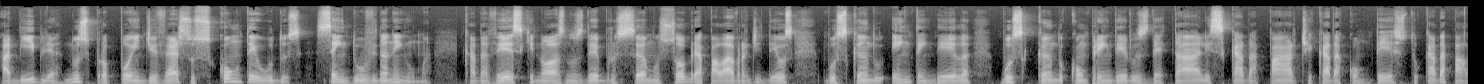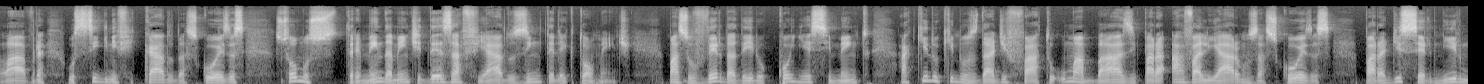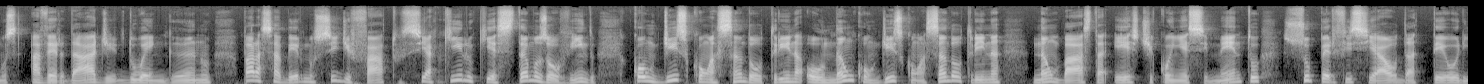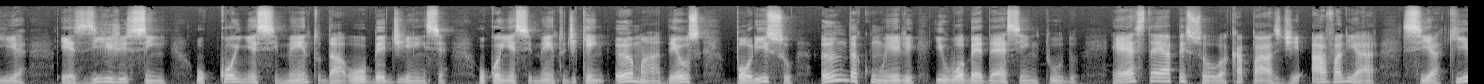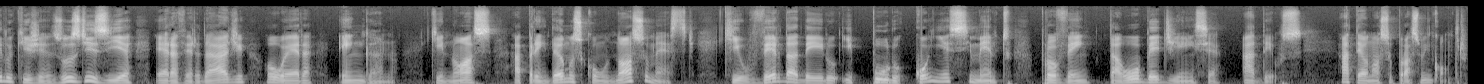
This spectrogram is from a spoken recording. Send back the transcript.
A Bíblia nos propõe diversos conteúdos, sem dúvida nenhuma. Cada vez que nós nos debruçamos sobre a palavra de Deus, buscando entendê-la, buscando compreender os detalhes, cada parte, cada contexto, cada palavra, o significado das coisas, somos tremendamente desafiados intelectualmente. Mas o verdadeiro conhecimento, aquilo que nos dá de fato uma base para avaliarmos as coisas, para discernirmos a verdade do engano, para sabermos se de fato se aquilo que estamos ouvindo condiz com a sã doutrina ou não condiz com a sã doutrina, não basta este conhecimento superficial da teoria. Exige sim o conhecimento da obediência, o conhecimento de quem ama a Deus por isso, anda com ele e o obedece em tudo. Esta é a pessoa capaz de avaliar se aquilo que Jesus dizia era verdade ou era engano. Que nós aprendamos com o nosso Mestre que o verdadeiro e puro conhecimento provém da obediência a Deus. Até o nosso próximo encontro.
